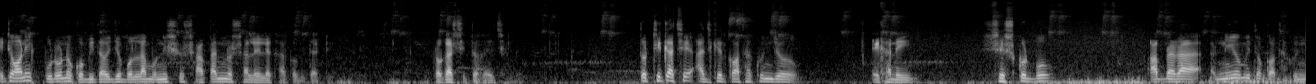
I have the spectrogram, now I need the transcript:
এটি অনেক পুরনো কবিতা, ওই যে বললাম উনিশশো সাতান্ন সালে লেখা কবিতাটি, প্রকাশিত হয়েছিল। তো ঠিক আছে, আজকের কথাকুঞ্জ এখানেই শেষ করব। আপনারা নিয়মিত কথাকুঞ্জ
